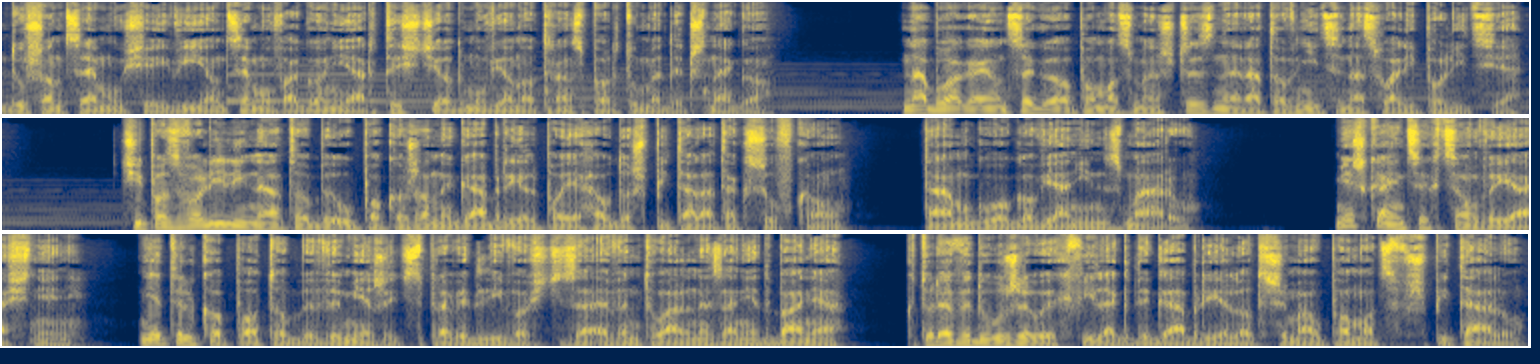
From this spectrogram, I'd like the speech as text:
Duszącemu się i wijącemu w agonii artyście odmówiono transportu medycznego. Na błagającego o pomoc mężczyznę ratownicy nasłali policję. Ci pozwolili na to, by upokorzony Gabriel pojechał do szpitala taksówką. Tam głogowianin zmarł. Mieszkańcy chcą wyjaśnień, nie tylko po to, by wymierzyć sprawiedliwość za ewentualne zaniedbania, które wydłużyły chwilę, gdy Gabriel otrzymał pomoc w szpitalu.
